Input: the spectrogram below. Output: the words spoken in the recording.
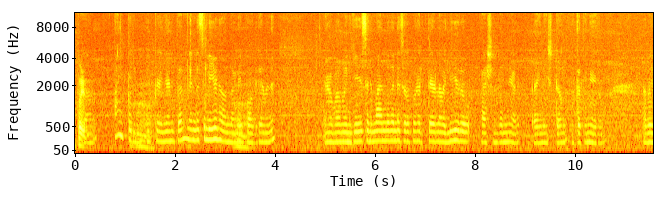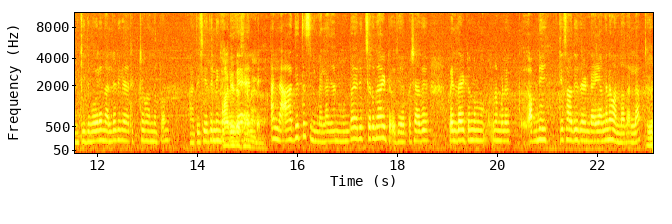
ഇപ്പോഴും? ആ ഇപ്പോഴും ഇപ്പോഴും. ഞാനിപ്പം രണ്ട് ദിവസം ലീവിന് വന്നതാണ് ഈ പ്രോഗ്രാമിന് അപ്പം എനിക്ക് സിനിമ എന്നത് എന്റെ ചെറുപ്പകാലത്തെയുള്ള വലിയൊരു പാഷൻ തന്നെയാണ്. അതിന് ഇഷ്ടം ഒക്കെ തന്നെയായിരുന്നു. അപ്പോൾ എനിക്ക് ഇതുപോലെ നല്ലൊരു ക്യാരക്ടർ വന്നപ്പം അത് ചെയ്തില്ലെങ്കിൽ ആദ്യത്തെ സിനിമ അല്ല ആദ്യത്തെ സിനിമയല്ല ഞാൻ മുമ്പ് ഒരു ചെറുതായിട്ട് പക്ഷെ അത് വലുതായിട്ടൊന്നും നമ്മൾ അഭിനയിക്ക സാധ്യത ഉണ്ടായി അങ്ങനെ വന്നതല്ല. ഇത്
